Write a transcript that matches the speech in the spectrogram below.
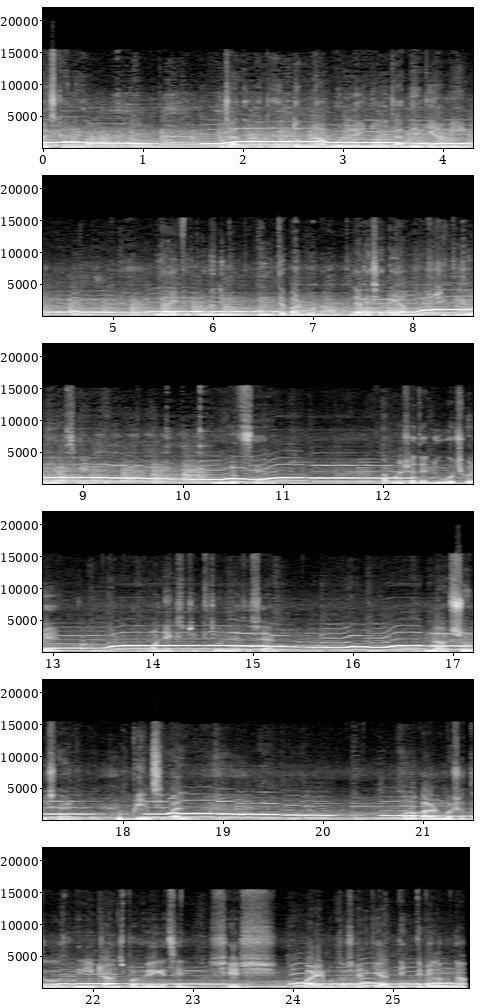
মাঝখানে। যাদের কথা একদম না বললেই নয়, যাদেরকে আমি লাইফে কোনোদিনও ভুলতে পারব না, যাদের সাথে এমন স্মৃতি জড়িয়ে আছে। মোহিত স্যার, আপনার সাথে দু বছরে অনেক স্মৃতি জড়িয়ে আছে, স্যার। নাসরুল স্যার প্রিন্সিপাল কোনো কারণবশত তিনি ট্রান্সফার হয়ে গেছেন। শেষবারের মতো স্যারকে আর দেখতে পেলাম না।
